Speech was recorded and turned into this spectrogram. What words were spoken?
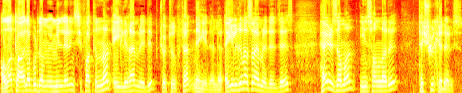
Allah Teala burada müminlerin sıfatından iyiliği emredip kötülükten nehyederler. İyiliği nasıl emredeceğiz? Her zaman insanları teşvik ederiz.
